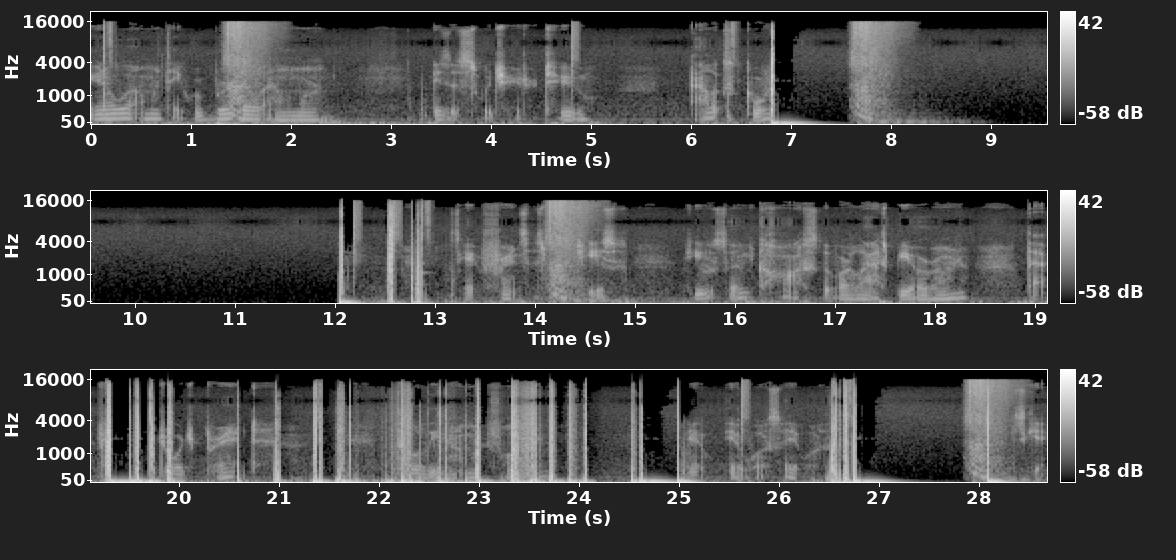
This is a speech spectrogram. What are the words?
You know what? I'm gonna take Roberto Alomar. He's a switch hitter too. Alex Gordon. Get Francis Jeez. He was the cost of our last BO run. That George Brett. Totally not my fault. It, it was, it was. Let's get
